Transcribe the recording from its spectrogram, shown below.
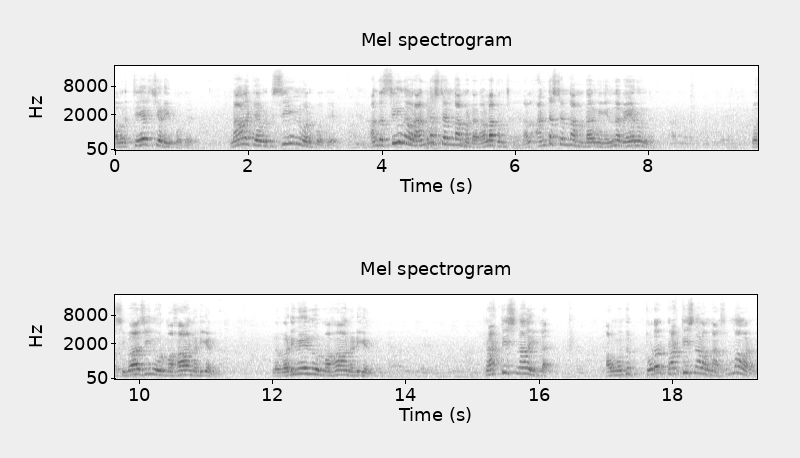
அவர் தேர்ச்சி அடையும் போது நாளைக்கு அவருக்கு சீன் வரும்போது அந்த சீன் அவர் அண்டர்ஸ்டாண்ட் தான் பண்ணுறார் நல்லா புரிஞ்சுக்கோங்க. நல்லா அண்டர்ஸ்டாண்ட் தான் பண்ணுறாருங்க என்ன வேணும்னு. இப்போ சிவாஜின்னு ஒரு மகா நடிகன் இல்லை வடிவேல்னு ஒரு மகா நடிகன் ப்ராக்டிஸ்னால இல்லை. அவங்க வந்து தொடர் ப்ராக்டிஸ்னால வந்தாங்க. சும்மா வரல.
